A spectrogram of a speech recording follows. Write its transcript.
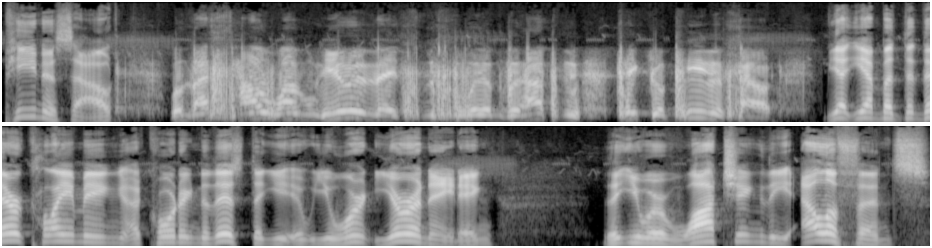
penis out. Well, that's how one urinates, Mr. Williams. You have to take your penis out. Yeah, yeah, but they're claiming, according to this, that you you weren't urinating, that you were watching the elephants,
